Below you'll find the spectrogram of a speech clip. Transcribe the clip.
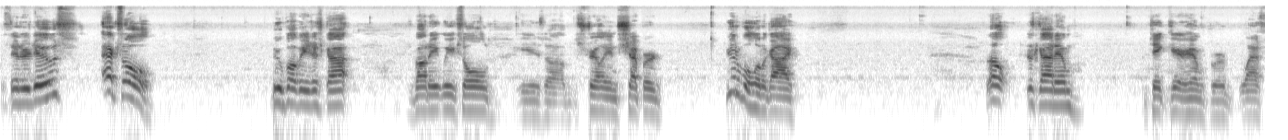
Let's introduce Axel. New puppy he just got. He's about eight weeks old. He's an Australian Shepherd. Beautiful little guy. So, just got him. Take care of him for last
